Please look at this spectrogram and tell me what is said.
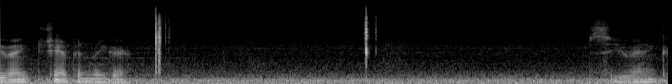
ranked champion leaguer. C rank.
